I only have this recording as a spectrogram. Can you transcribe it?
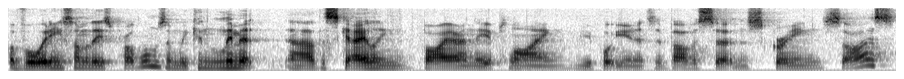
Avoiding some of these problems, and we can limit uh, the scaling by only applying viewport units above a certain screen size.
